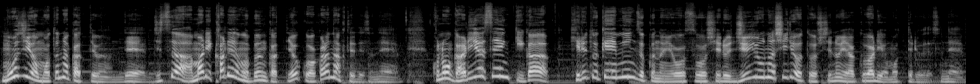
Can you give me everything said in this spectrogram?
文字を持たなかったようなんで実はあまり彼らの文化ってよく分からなくてですねこのガリア戦記がケルト系民族の様子を知る重要な資料としての役割を持ってるようですね。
